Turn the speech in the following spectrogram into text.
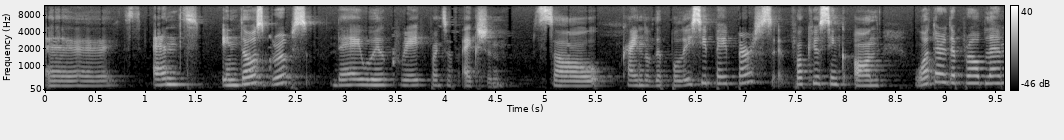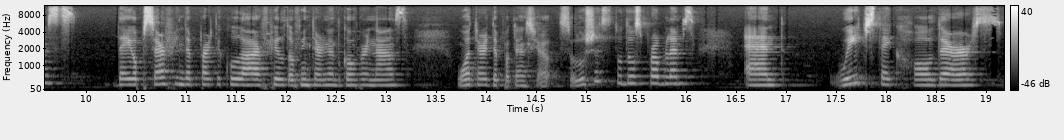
Uh, and in those groups, they will create points of action. So kind of the policy papers focusing on what are the problems they observe in the particular field of internet governance, what are the potential solutions to those problems, and which stakeholders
